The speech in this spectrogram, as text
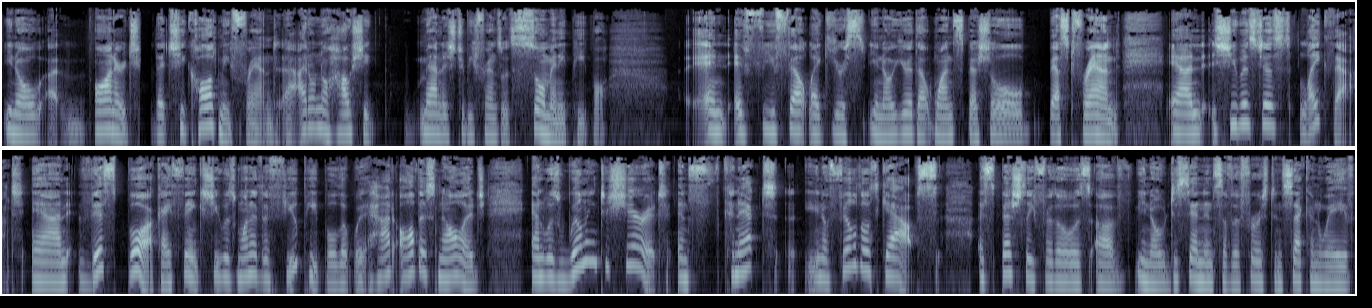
you know, uh, honored that she called me friend. I don't know how she managed to be friends with so many people and if you felt like you're, you know, you're that one special best friend. And she was just like that. And this book, I think she was one of the few people that had all this knowledge and was willing to share it and f- connect, you know, fill those gaps, especially for those of, you know, descendants of the first and second wave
